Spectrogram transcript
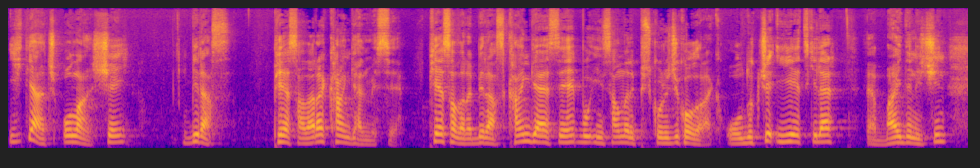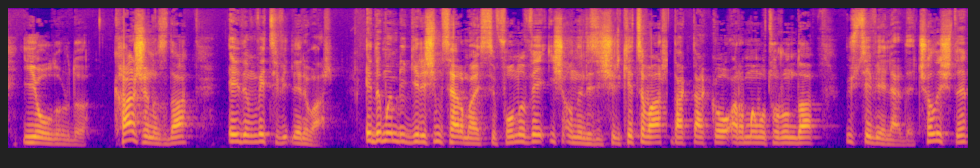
ihtiyaç olan şey biraz piyasalara kan gelmesi. Piyasalara biraz kan gelse bu insanları psikolojik olarak oldukça iyi etkiler ve Biden için iyi olurdu. Karşınızda Adam ve tweetleri var. Adam'ın bir girişim sermayesi fonu ve iş analizi şirketi var. DuckDuckGo arama motorunda üst seviyelerde çalıştı.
